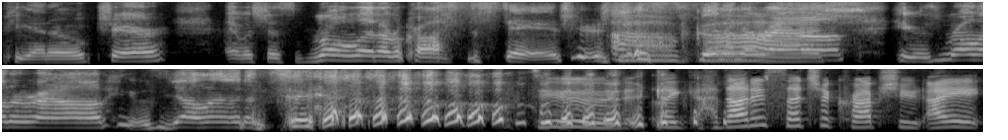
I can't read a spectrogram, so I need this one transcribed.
piano chair and was just rolling across the stage. He was just oh, spinning around. He was rolling around. He was yelling and singing. Dude, like that is such a crapshoot. I,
